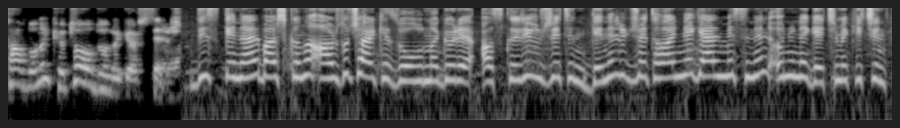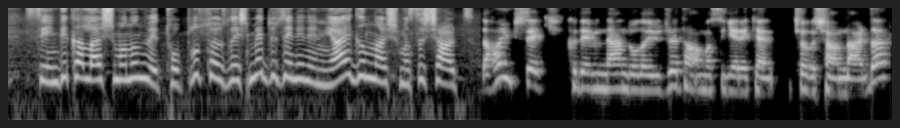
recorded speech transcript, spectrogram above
tablonun kötü olduğunu gösterir. Disk Genel Başkanı Arzu Çerkezoğlu'na göre asgari ücretin genel ücret haline gelmesinin önüne geçmek için sendikalaşmanın ve toplu sözleşme düzeninin yaygınlaşması şart. Daha yüksek kıdeminden dolayı ücret alması gereken çalışanlarda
